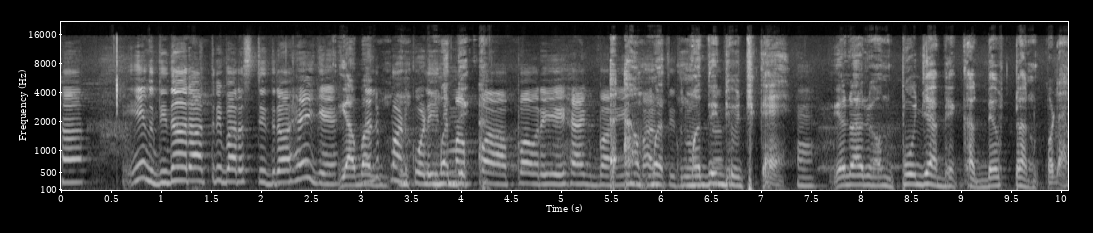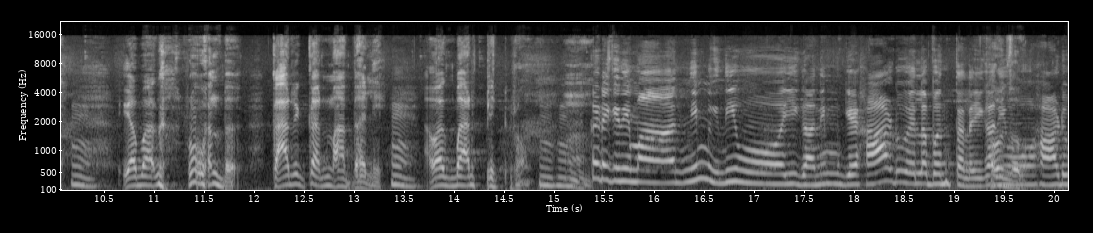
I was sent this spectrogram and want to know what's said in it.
ಹಾ. ಏನು ದಿನ ರಾತ್ರಿ ಬಾರಿಸ್ತಿದ್ರ? ಹೇಗೆ? ಯಾವಾಗ ಮಾಡ್ಕೊಳ್ಳಿ. ನಿಮ್ಮ ಅಪ್ಪ ಅಪ್ಪ ಅವರಿಗೆ ಹೇಗ್ ಬಾ ಏನ್ ಬಾರಿಸ್ತಿದ್ರು ಅಂತ. ಮದಿ ಏನಾದ್ರು ಒಂದು ಪೂಜೆ ಬೇಕಾದ ದೇವಸ್ಥಾನ ಕೂಡ ಯಾವಾಗ ಒಂದು ಕಾರ್ಯಕ್ರಮದಲ್ಲಿ ಅವಾಗ ಬರ್ತಿದ್ರು ಕಡೆಗೆ ನಿಮ್ಮ ನಿಮ್ ನೀವು ಈಗ ನಿಮ್ಗೆ ಹಾಡು ಎಲ್ಲ ಬಂತಲ್ಲ ಈಗ ನೀವು ಹಾಡು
